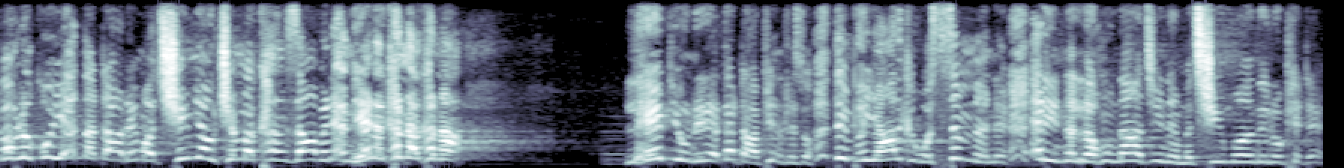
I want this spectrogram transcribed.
ဘာလို့ကိုယ့်ရဲ့အတ္တထဲမှာချီးမြှောက်ခြင်းမခံစားဘဲနဲ့အမြဲတမ်းခဏခဏလဲပြူနေတဲ့တတ်တာဖြစ်တယ်ဆိုသင်ဖျားသခင်ကိုစစ်မှန်တဲ့အဲ့ဒီနှလုံးသားကြီးနဲ့မချီးမွမ်းသေးလို့ဖြစ်တယ်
